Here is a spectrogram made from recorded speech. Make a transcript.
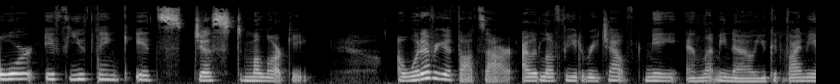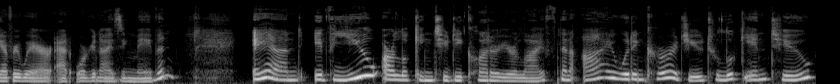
or if you think it's just malarkey. Uh, whatever your thoughts are, I would love for you to reach out to me and let me know. You can find me everywhere at Organizing Maven. And if you are looking to declutter your life, then I would encourage you to look into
